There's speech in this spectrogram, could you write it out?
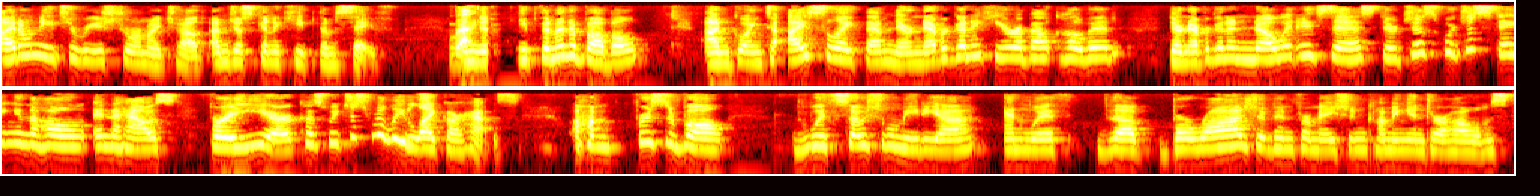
I don't need to reassure my child. I'm just going to keep them safe. Right. I'm going to keep them in a bubble. I'm going to isolate them. They're never going to hear about COVID. They're never going to know it exists. They're just we're just staying in the home in the house for a year because we just really like our house. Um, first of all, with social media and with the barrage of information coming into our homes,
